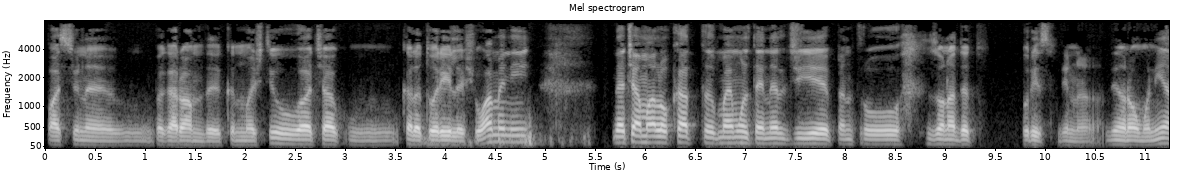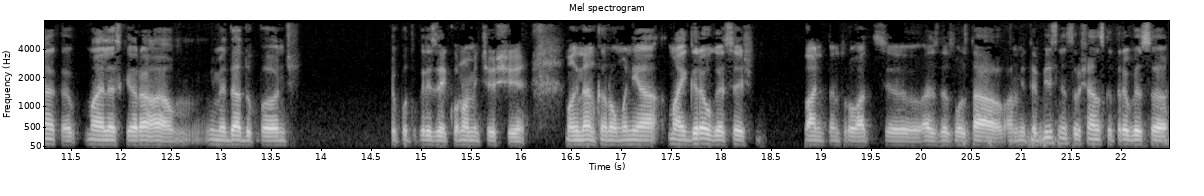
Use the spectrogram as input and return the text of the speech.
pasiune pe care o am de când mă știu, acea călătoriile și oamenii. De aceea am alocat mai multă energie pentru zona de turism din, din România, că mai ales că era imediat după începutul crizei economice și mă gândeam că în România mai greu găsești bani pentru a-ți, a-ți dezvolta anumite business-uri și am zis că trebuie să,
